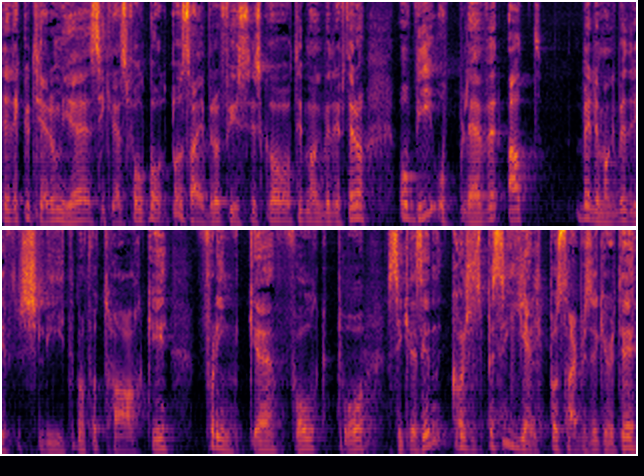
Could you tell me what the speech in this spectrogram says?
rekrutterer mye sikkerhetsfolk både på cyber og fysisk og til mange bedrifter. Og, vi opplever at veldig mange bedrifter sliter med å få tak i flinke folk på sikkerhetssiden. Kanskje spesielt på cyber security.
